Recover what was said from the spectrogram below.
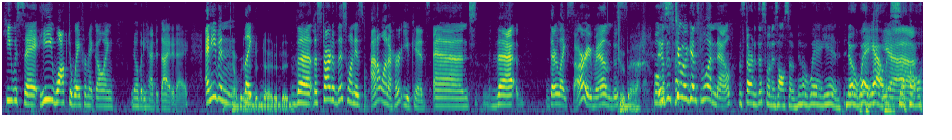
he was say he walked away from it going, "Nobody had to die today," and even like the the start of this one is, "I don't want to hurt you kids," and that they're like, "Sorry, man, this Too bad. Well, this is sta- two against one now." The start of this one is also no way in, no way out. Yeah. So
